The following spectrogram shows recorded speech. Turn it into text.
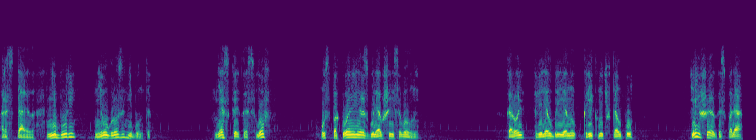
растаяло. Ни бури, ни угрозы, ни бунта. Несколько слов успокоили разгулявшиеся волны. Король велел Бриену крикнуть в толпу. «Тише, господа!»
